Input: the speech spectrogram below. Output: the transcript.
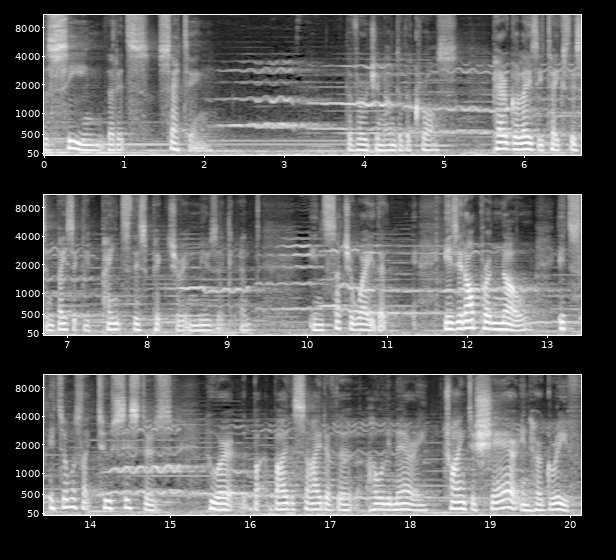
The scene that it's setting, the Virgin under the cross. Pergolesi takes this and basically paints this picture in music and in such a way that is it opera? No. It's, it's almost like two sisters who are by the side of the Holy Mary trying to share in her grief.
